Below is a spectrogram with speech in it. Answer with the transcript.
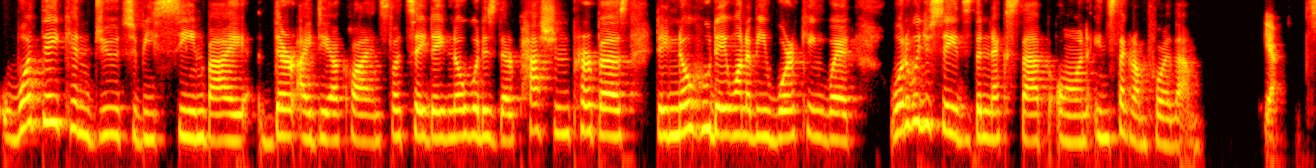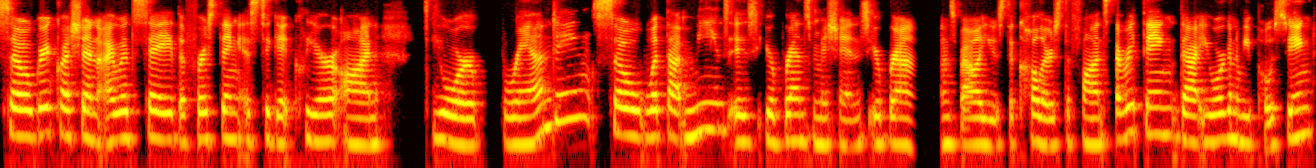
what they can do to be seen by their ideal clients. Let's say they know what is their passion, purpose, they know who they want to be working with. What would you say is the next step on Instagram for them? Yeah. So, great question. I would say the first thing is to get clear on your branding. So, what that means is your brand's missions, your brand values, the colors, the fonts, everything that you're going to be posting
